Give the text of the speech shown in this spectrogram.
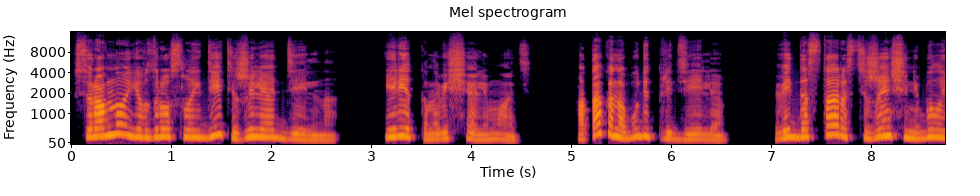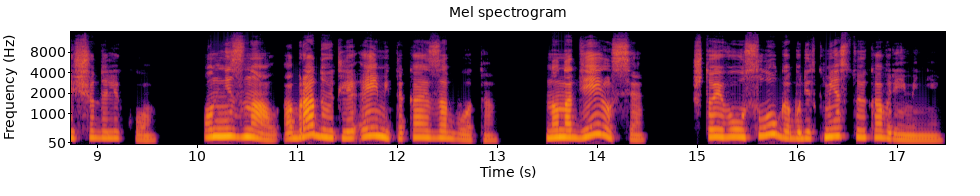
Все равно ее взрослые дети жили отдельно и редко навещали мать. А так она будет при деле. Ведь до старости женщине было еще далеко. Он не знал, обрадует ли Эйми такая забота но надеялся, что его услуга будет к месту и ко времени.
